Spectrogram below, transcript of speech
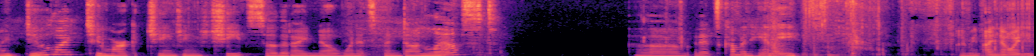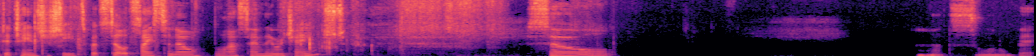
I do like to mark changing sheets so that I know when it's been done last. Um, and it's come in handy. I mean, I know I need to change the sheets, but still it's nice to know the last time they were changed. So that's a little big,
